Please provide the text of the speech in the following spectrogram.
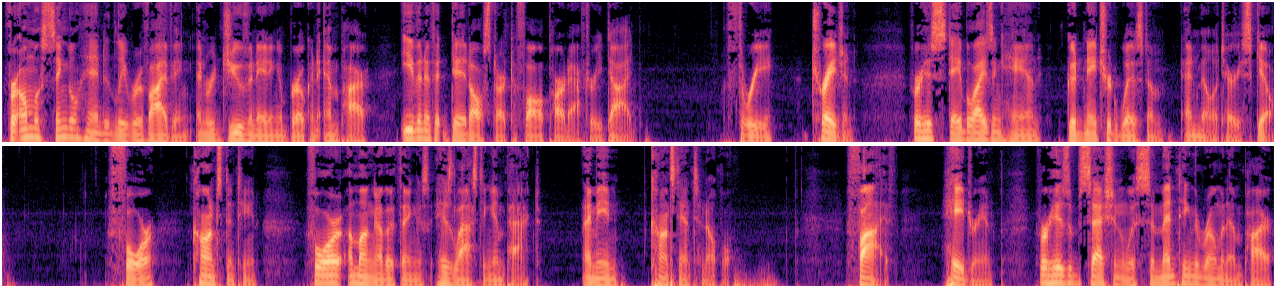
for almost single-handedly reviving and rejuvenating a broken empire, even if it did all start to fall apart after he died. Three, Trajan, for his stabilizing hand, good-natured wisdom, and military skill. Four, Constantine, for, among other things, his lasting impact. I mean, Constantinople. Five, Hadrian, for his obsession with cementing the Roman Empire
